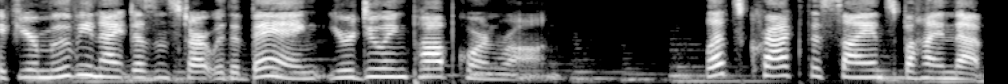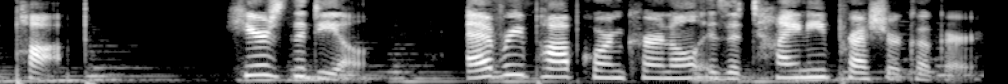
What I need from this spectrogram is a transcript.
If your movie night doesn't start with a bang, you're doing popcorn wrong. Let's crack the science behind that pop. Here's the deal. Every popcorn kernel is a tiny pressure cooker.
